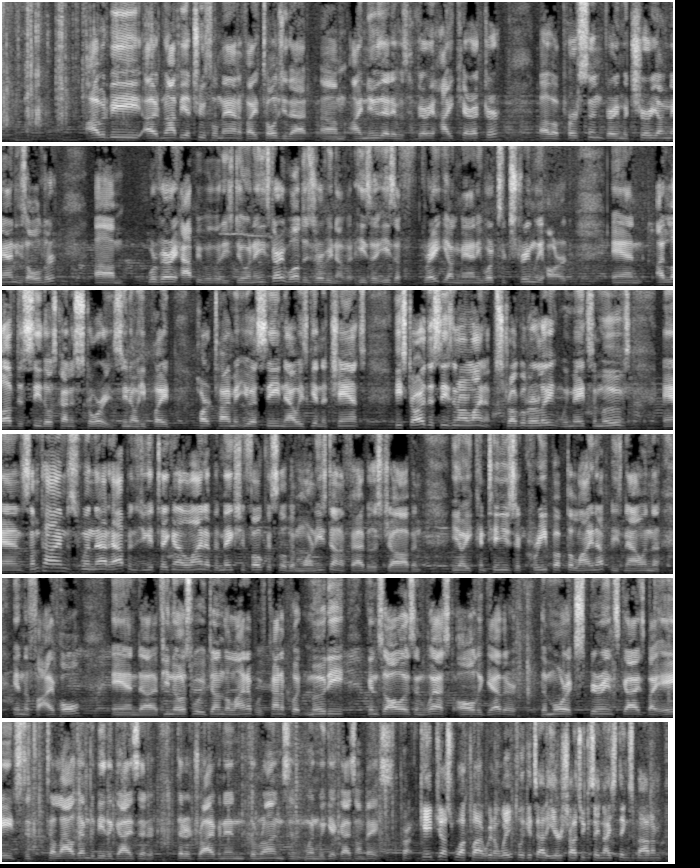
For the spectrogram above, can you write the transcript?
I would be, I would not be a truthful man if I told you that. Um, I knew that it was a very high character of a person, very mature young man. He's older. Um, we're very happy with what he's doing, and he's very well deserving of it. He's a he's a great young man. He works extremely hard, and I love to see those kind of stories. You know, he played part time at USC. Now he's getting a chance. He started the season our lineup. Struggled early. We made some moves, and sometimes when that happens, you get taken out of the lineup. It makes you focus a little bit more. And he's done a fabulous job. And you know, he continues to creep up the lineup. He's now in the in the five hole. And uh, if you notice what we've done in the lineup, we've kind of put Moody, Gonzalez, and West all together the more experienced guys by age to, to, allow them to be the guys that are that are driving in the runs and when we get guys on base. All right, Gabe just walked by. We're going to wait till he gets out of earshot so you can say nice things about him.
